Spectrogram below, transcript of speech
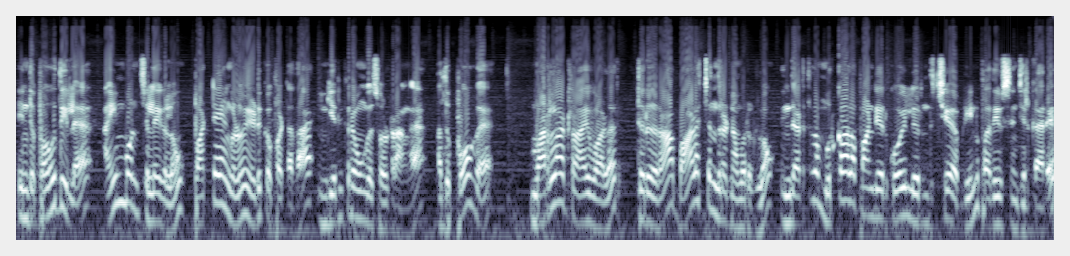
இந்த பகுதியில ஐம்பொன் சிலைகளும் பட்டயங்களும் எடுக்கப்பட்டதா இங்க இருக்கிறவங்க சொல்றாங்க. அது போக வரலாற்று ஆய்வாளர் திரு ரா. பாலச்சந்திரன் அவர்களும் இந்த இடத்துல முற்கால பாண்டியர் கோயில் இருந்துச்சு அப்படின்னு பதிவு செஞ்சிருக்காரு.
